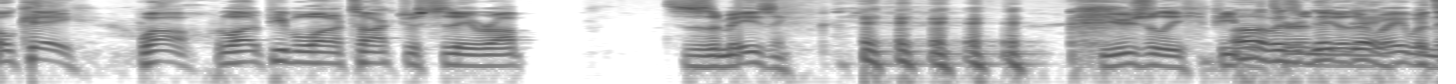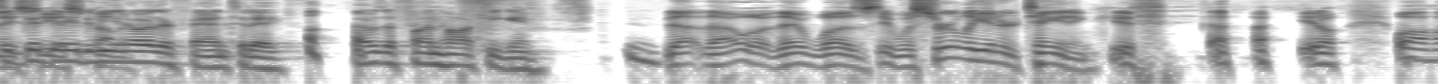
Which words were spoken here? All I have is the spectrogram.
Okay, wow, a lot of people want to talk to us today, Rob. This is amazing. Usually, people it turn the other day. way when it's they a good day to coming. be an Oiler fan today. That was a fun hockey game. That that was, that was it was certainly entertaining. If you know, well,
